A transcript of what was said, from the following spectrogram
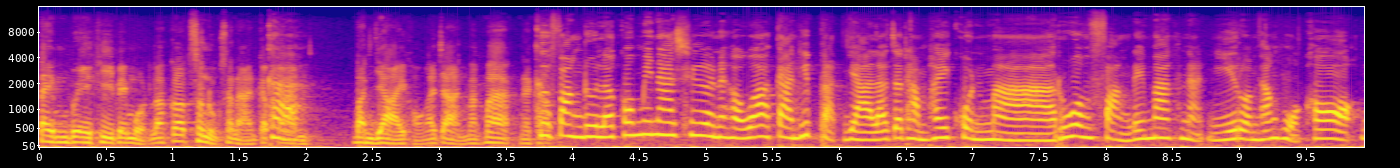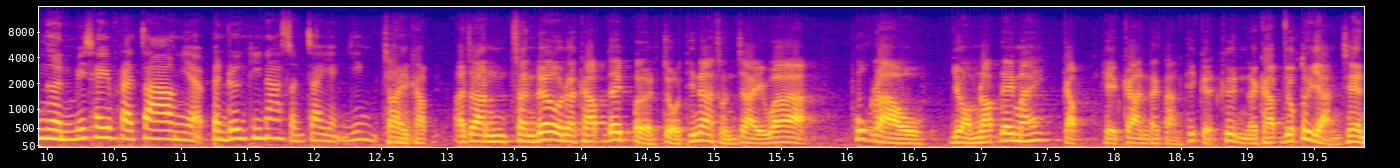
เต็มเวทีไปหมด แล้วก็สนุกสนานกับค่ะการ บรรยายของอาจารย์มากๆนะคคืรัอบฟังดูแล้วก็ไม่น่าเชื่อนะคะว่าการที่ปรัชญาแล้วจะทำให้คนมาร่วมฟังได้มากขนาดนี้ รวมทั้งหัวข้อเงินไม่ใช่พระเจ้าเนี่ยเป็นเรื่องที่น่าสนใจอย่างยิ่ง ใช่ครับ อาจารย์ซันเดลนะครับได้เปิดโจทย์ที่น่าสนใจว่า พวกเรายอมรับได้ไหมกับเหตุการณ์ต่างๆ ที่เกิดขึ้นนะครับ ยกตัวอย่างเช่น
